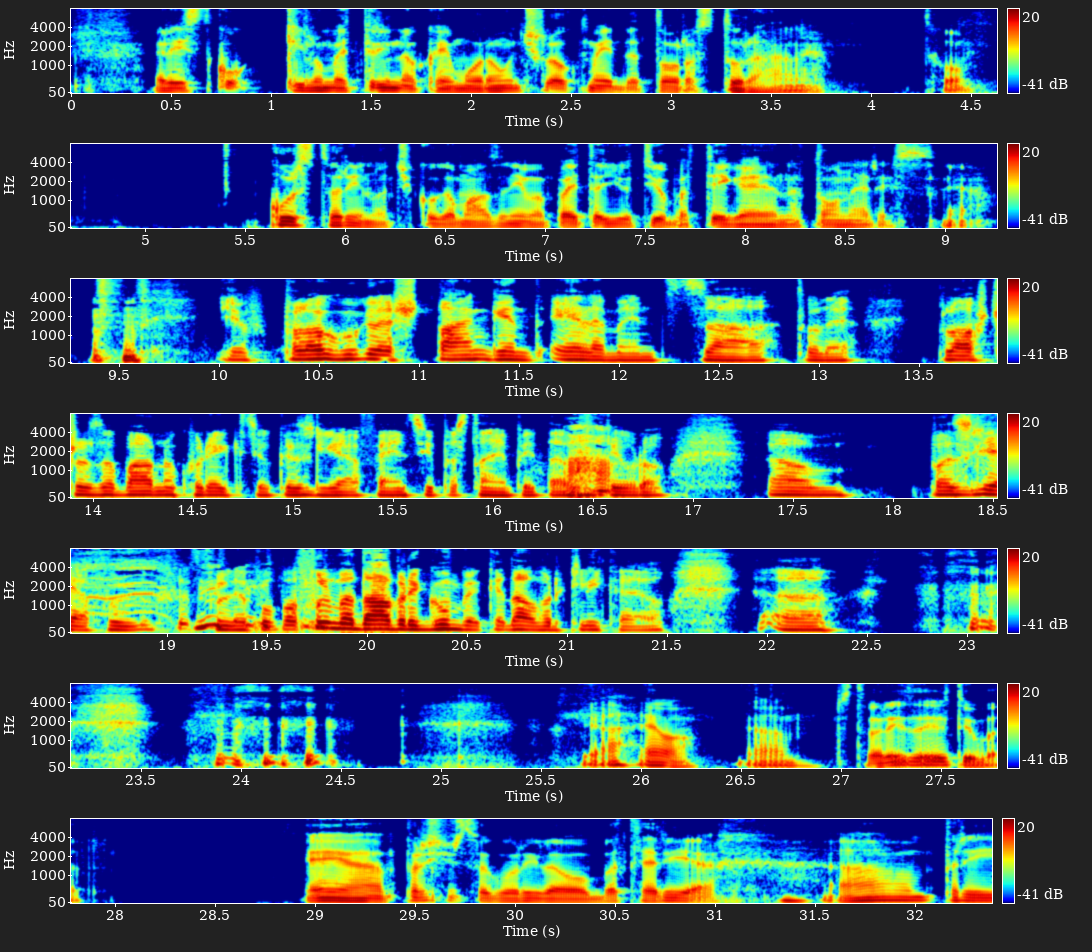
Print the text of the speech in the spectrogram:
res tako kilometrino, kaj mora un človek imeti, da to rastura. a Ne? Tako. Kul cool stvari, no, če koga malo zanima, pa je ta YouTube, tega je na to ne res. Ja. Je pa lahko googlaš tangent element za tole ploščo za barno korekcijo, ki zgleda fancy, pa stane 50 evrov. Um, pa zgleda ful, ful lepo, pa ful ima dobre gumbe, ki dobro klikajo. Uh, Ja, evo, ja, stvari za YouTube. Ej, a, prejšnjič smo govorili o baterijah. A, pri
